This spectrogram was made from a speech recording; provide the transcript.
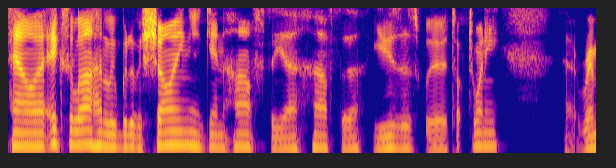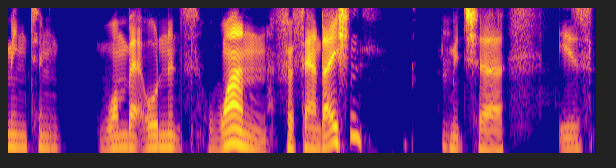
How uh, XLR had a little bit of a showing. Again, half the uh, half the users were top 20. Uh, Remington Wombat Ordnance, one for Foundation, which uh, is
